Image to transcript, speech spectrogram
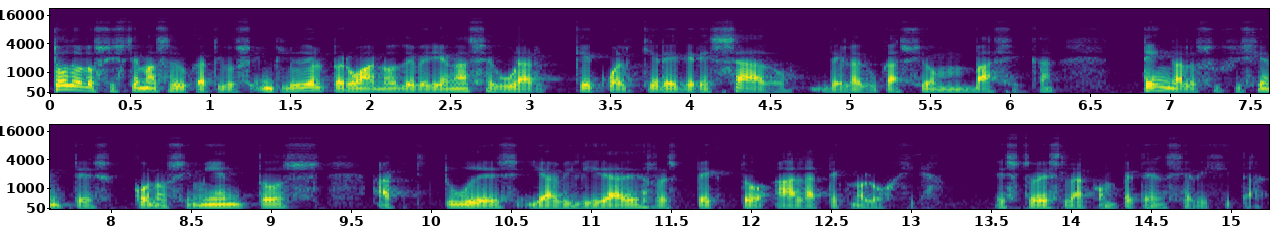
todos los sistemas educativos, incluido el peruano, deberían asegurar que cualquier egresado de la educación básica tenga los suficientes conocimientos, actitudes y habilidades respecto a la tecnología. Esto es la competencia digital.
